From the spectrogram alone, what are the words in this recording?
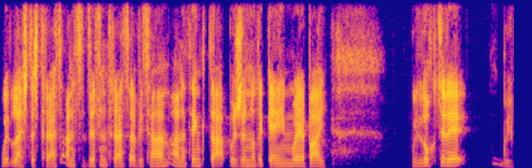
with Leicester's threat, and it's a different threat every time. And I think that was another game whereby we looked at it, we were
